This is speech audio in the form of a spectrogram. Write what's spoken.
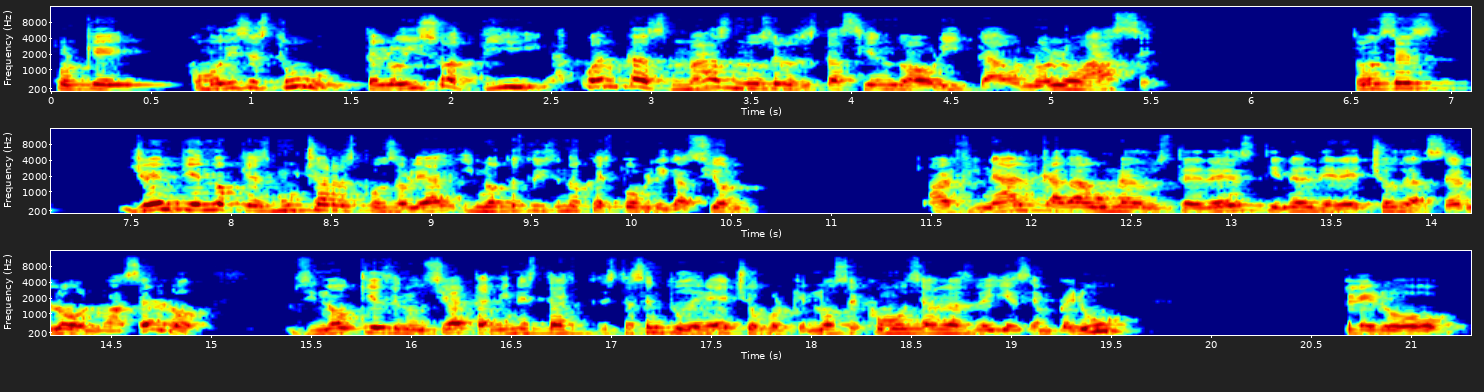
Porque, como dices tú, te lo hizo a ti. ¿A cuántas más no se los está haciendo ahorita o no lo hace? Entonces, yo entiendo que es mucha responsabilidad y no te estoy diciendo que es tu obligación. Al final, cada una de ustedes tiene el derecho de hacerlo o no hacerlo. Si no quieres denunciar, también estás, estás en tu derecho, porque no sé cómo sean las leyes en Perú, pero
